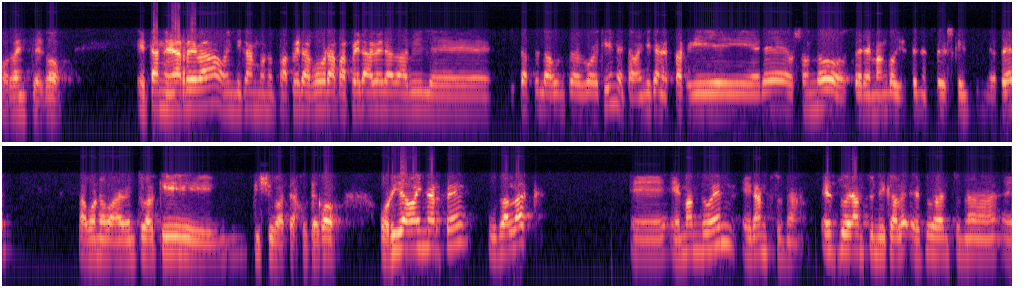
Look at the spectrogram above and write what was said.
ordaintzeko. Eta neharreba, oa indikan, bueno, papera gora, papera bera dabil e, izatu laguntzakoekin, eta oa indikan ez daki ere osondo zer emango dioten, ez eskaintzen dioten, ba, bueno, ba, eventualki pixu batea juteko. Hori da bain arte, udalak e, eman duen erantzuna. Ez du erantzunik ez du erantzuna e,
